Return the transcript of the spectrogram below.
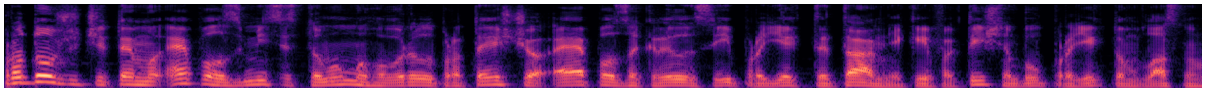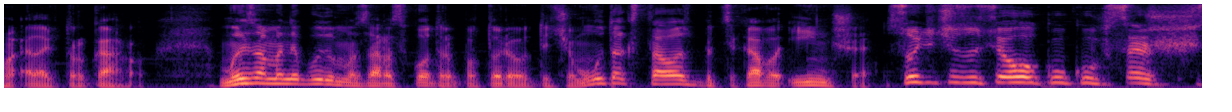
Продовжуючи тему Apple, з місяць тому ми говорили про те, що Apple закрили свій проєкт Titan, який фактично був проєктом власного електрокару. Ми з вами не будемо зараз котре повторювати, чому так сталося, бо цікаво інше. Судячи з усього куку, все ж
